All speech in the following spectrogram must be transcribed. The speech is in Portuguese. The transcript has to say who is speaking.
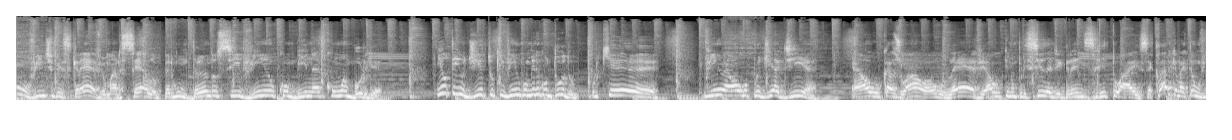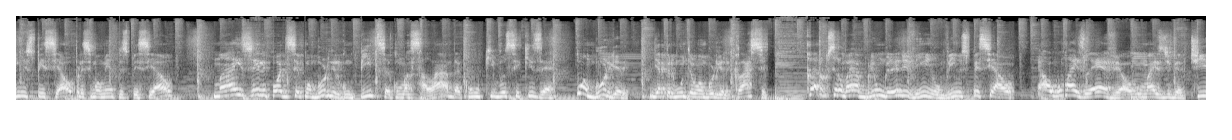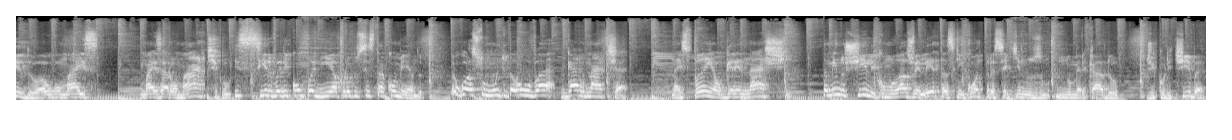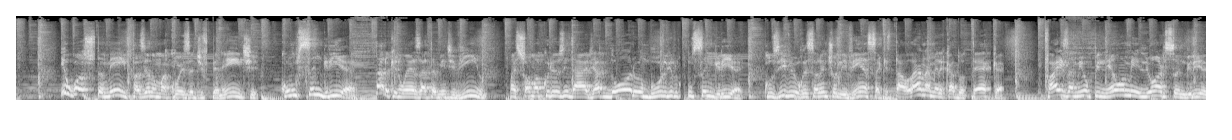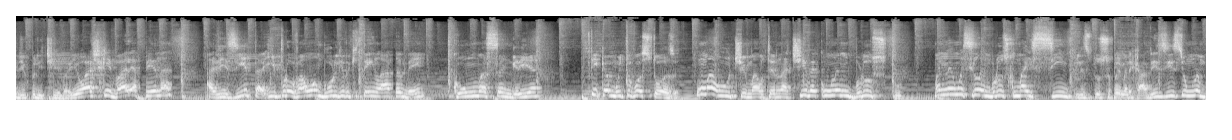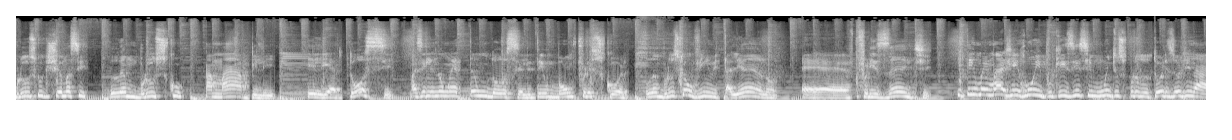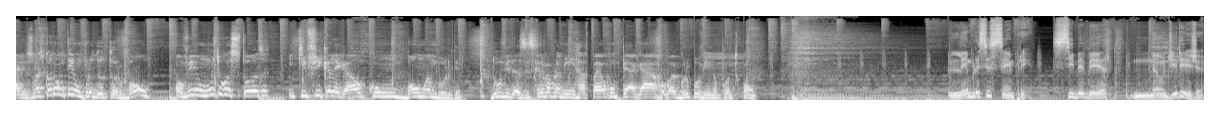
Speaker 1: Um ouvinte me escreve, o Marcelo, perguntando se vinho combina com hambúrguer. E eu tenho dito que vinho combina com tudo, porque vinho é algo pro dia a dia. É algo casual, algo leve, algo que não precisa de grandes rituais. É claro que vai ter um vinho especial para esse momento especial, mas ele pode ser com hambúrguer, com pizza, com uma salada, com o que você quiser. Um hambúrguer, e a pergunta é um hambúrguer clássico, Claro que você não vai abrir um grande vinho, um vinho especial. É algo mais leve, algo mais divertido, algo mais mais aromático e sirva de companhia para o que você está comendo. Eu gosto muito da uva garnacha. Na Espanha, o grenache. Também do Chile, como Las Veletas, que encontra-se aqui no, no mercado de Curitiba. Eu gosto também, fazendo uma coisa diferente, com sangria. Claro que não é exatamente vinho, mas só uma curiosidade, adoro hambúrguer com sangria. Inclusive o restaurante Olivença, que está lá na Mercadoteca, faz, na minha opinião, a melhor sangria de Curitiba. E eu acho que vale a pena a visita e provar um hambúrguer que tem lá também com uma sangria. Fica muito gostoso. Uma última alternativa é com lambrusco, mas não esse lambrusco mais simples do supermercado. Existe um lambrusco que chama-se lambrusco amabile, ele é doce, mas ele não é tão doce, ele tem um bom frescor. O Lambrusco é um vinho italiano, é, frisante, e tem uma imagem ruim, porque existem muitos produtores ordinários, mas quando não tem um produtor bom, é um vinho muito gostoso e que fica legal com um bom hambúrguer. Dúvidas? Escreva para mim, rafael com ph@grupovino.com.
Speaker 2: Lembre-se sempre, se beber, não dirija.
